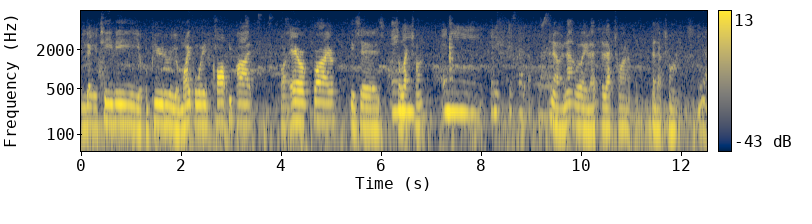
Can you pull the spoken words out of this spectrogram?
you got your TV, your computer, your microwave, coffee pot, or air fryer. He says it's Any- electron. Any electrical appliance. No, not really ele- electronic, electronics. Yeah.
